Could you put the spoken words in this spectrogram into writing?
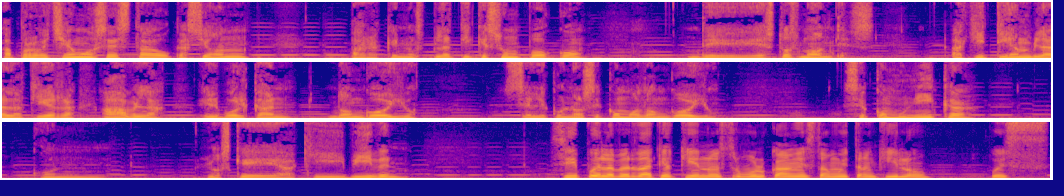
Aprovechemos esta ocasión para que nos platiques un poco de estos montes. Aquí tiembla la tierra, habla el volcán Don Goyo, se le conoce como Don Goyo se comunica con los que aquí viven. Sí, pues la verdad que aquí nuestro volcán está muy tranquilo, pues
